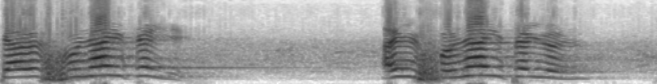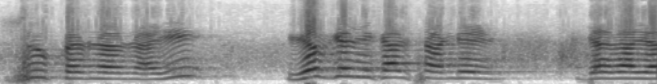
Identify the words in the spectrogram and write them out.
त्यावेळेस पुन्हा इथं येईल आणि पुन्हा इथं येऊन सुख करणार नाही. योग्य निकाल सांगेल ज्याला या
